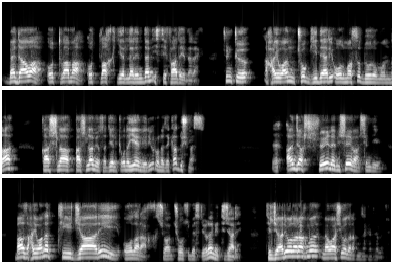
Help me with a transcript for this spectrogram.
bedava otlama, otlak yerlerinden istifade ederek. Çünkü hayvanın çok gideri olması durumunda karşıla, karşılamıyorsa diyelim ki ona yem veriyor ona zekat düşmez. E, Ancak şöyle bir şey var şimdi. Bazı hayvanlar ticari olarak şu an çoğusu besliyor değil mi? Ticari. Ticari olarak mı, mevaşi olarak mı zekat verilecek?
